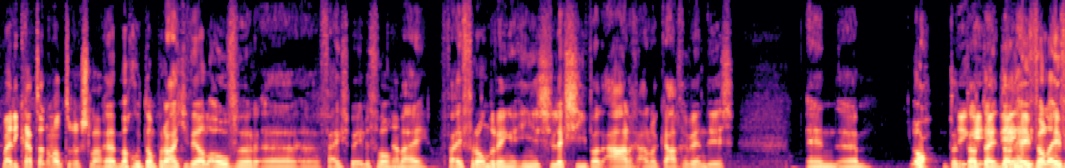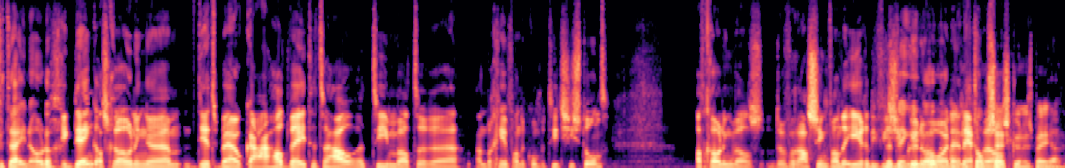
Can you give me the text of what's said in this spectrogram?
Maar die krijgt dan nog wel een terugslag. Hè, maar goed, dan praat je wel over eh, eh, vijf spelers volgens Ja. mij. Vijf veranderingen in je selectie, wat aardig aan elkaar gewend is. En ehm, ja, dat, Ik- dat, ik dat denk- heeft wel even tijd nodig. Ik denk als Groningen dit bij elkaar had weten te houden, het team wat er eh, aan het begin van de competitie stond, had Groningen wel eens de verrassing van de eredivisie kunnen ook. worden. En echt top wel, 6 kunnen spelen. Ja.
